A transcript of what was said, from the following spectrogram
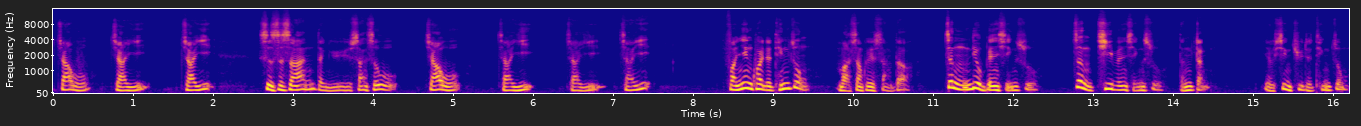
加五加一加一，四十三等于三十五加五加一加一加一。反应快的听众马上会想到正六边形数、正七边形数等等。有兴趣的听众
